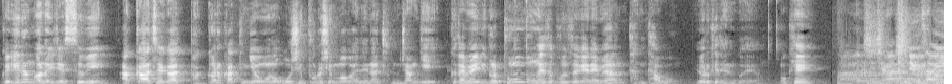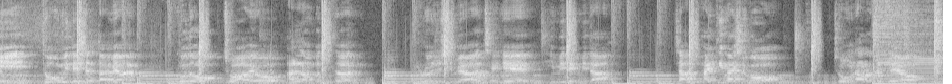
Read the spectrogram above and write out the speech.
그 이런 거는 이제 스윙. 아까 제가 밥그릇 같은 경우는 50%씩 먹어야 되는 중장기. 그 다음에 이걸 분봉해서 분석해내면 단타고. 이렇게 되는 거예요. 오케이? 방금 시청하신 영상이 도움이 되셨다면 구독, 좋아요, 알람 버튼 눌러주시면 제게 힘이 됩니다. 자, 파이팅 하시고 좋은 하루 되세요.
